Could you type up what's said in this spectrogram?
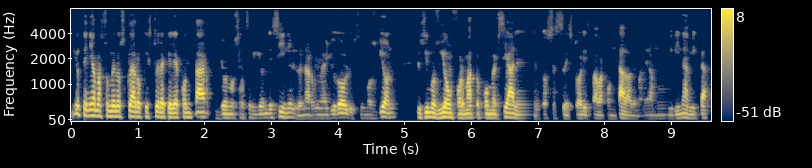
yo tenía más o menos claro qué historia quería contar. Yo no sé hacer guion de cine, Leonardo me ayudó, lo hicimos guion. Lo hicimos guion formato comercial, entonces la historia estaba contada de manera muy dinámica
